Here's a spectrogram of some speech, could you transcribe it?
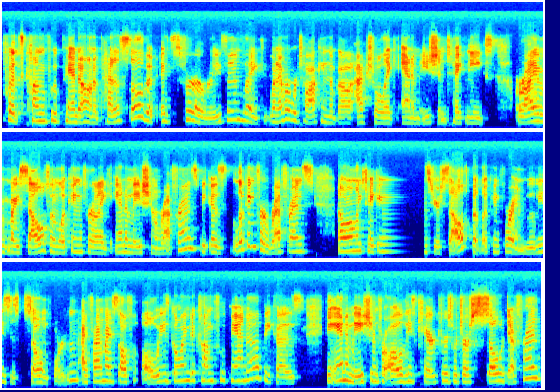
puts Kung Fu Panda on a pedestal, but it's for a reason. Like, whenever we're talking about actual like animation techniques, or I myself am looking for like animation reference, because looking for reference, not only taking yourself, but looking for it in movies is so important. I find myself always going to Kung Fu Panda because the animation for all of these characters, which are so different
